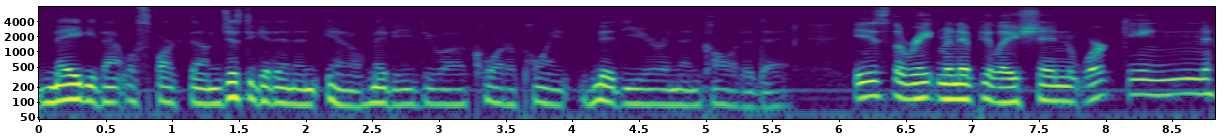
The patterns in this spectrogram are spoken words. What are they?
maybe that will spark them just to get in and you know maybe do a quarter point mid-year and then call it a day. Is the rate manipulation working?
